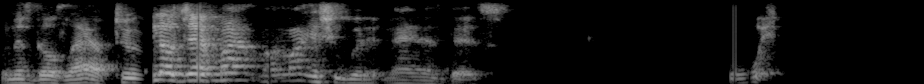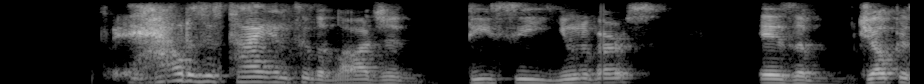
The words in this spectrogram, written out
when this goes live too. You know, Jeff, my, my my issue with it, man, is this: How does this tie into the larger DC universe? Is a Joker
